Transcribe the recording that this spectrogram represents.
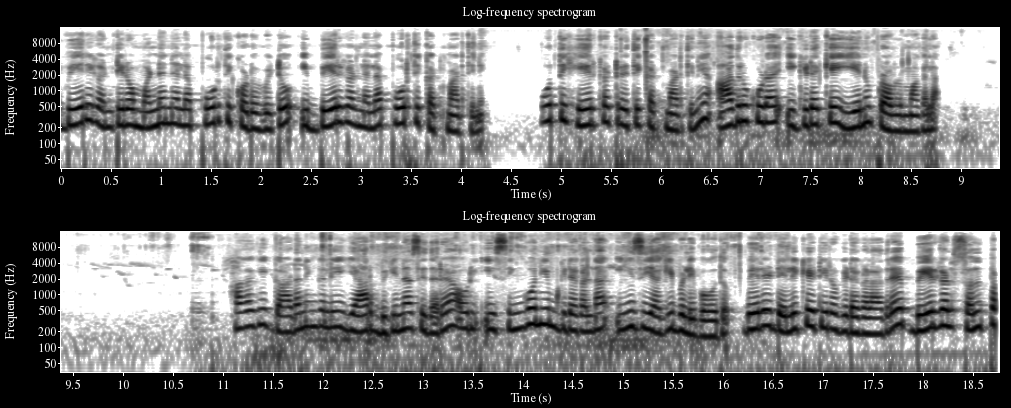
ಈ ಬೇರಿಗೆ ಅಂಟಿರೋ ಮಣ್ಣನ್ನೆಲ್ಲ ಪೂರ್ತಿ ಕೊಡಿಬಿಟ್ಟು ಈ ಬೇರುಗಳನ್ನೆಲ್ಲ ಪೂರ್ತಿ ಕಟ್ ಮಾಡ್ತೀನಿ. ಪೂರ್ತಿ ಹೇರ್ ಕಟ್ ರೀತಿ ಕಟ್ ಮಾಡ್ತೀನಿ. ಆದರೂ ಕೂಡ ಈ ಗಿಡಕ್ಕೆ ಏನೂ ಪ್ರಾಬ್ಲಮ್ ಆಗಲ್ಲ. ಹಾಗಾಗಿ ಗಾರ್ಡನಿಂಗಲ್ಲಿ ಯಾರು ಬಿಗಿನರ್ಸ್ ಇದ್ದಾರೆ ಅವರು ಈ ಸಿಂಗೋನಿಯಂ ಗಿಡಗಳನ್ನ ಈಸಿಯಾಗಿ ಬೆಳಿಬಹುದು. ಬೇರೆ ಡೆಲಿಕೇಟ್ ಇರೋ ಗಿಡಗಳಾದರೆ ಬೇರ್ಗಳು ಸ್ವಲ್ಪ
